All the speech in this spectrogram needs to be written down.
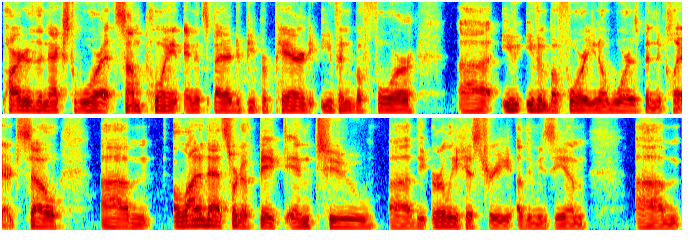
part of the next war at some point, and it's better to be prepared even before, uh, e even before, you know, war has been declared. So um, a lot of that sort of baked into uh, the early history of the museum. Um,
